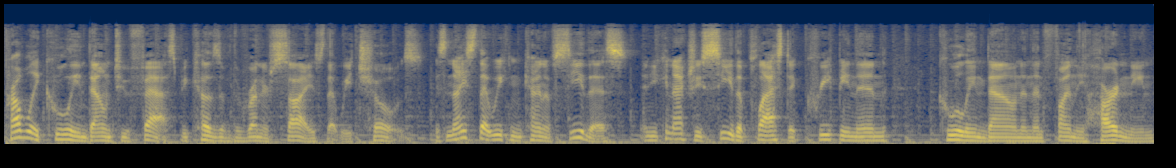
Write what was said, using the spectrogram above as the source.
probably cooling down too fast because of the runner size that we chose. It's nice that we can kind of see this, and you can actually see the plastic creeping in, cooling down, and then finally hardening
